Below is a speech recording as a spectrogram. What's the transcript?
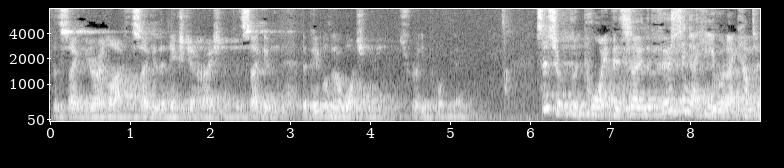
For the sake of your own life, for the sake of the next generation, for the sake of the people that are watching you. It's really important there. So that's a good point. So the first thing I hear when I come to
